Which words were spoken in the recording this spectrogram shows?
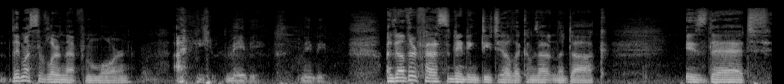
they must have learned that from Lorne. I, maybe, maybe. Another fascinating detail that comes out in the doc is that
